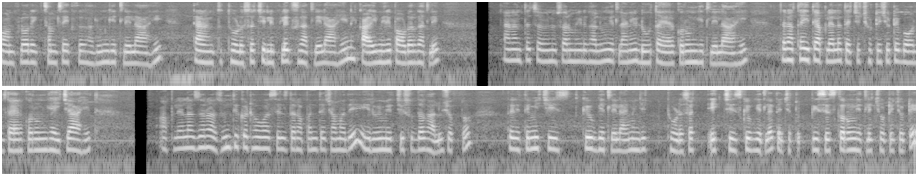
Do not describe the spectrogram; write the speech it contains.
कॉर्नफ्लॉवर एक चमचा इतकं घालून घेतलेलं आहे. त्यानंतर थोडंसं चिली फ्लेक्स घातलेलं आहे आणि काळी मिरी पावडर घातले. त्यानंतर चवीनुसार मीठ घालून घेतलं आणि डो तयार करून घेतलेला आहे. तर आता इथे आपल्याला त्याचे छोटे छोटे बॉल तयार करून घ्यायचे आहेत. आपल्याला जर अजून तिखट हवं असेल तर आपण त्याच्यामध्ये हिरवी मिरचीसुद्धा घालू शकतो. तर इथे मी चीज क्यूब घेतलेला आहे. म्हणजे थोडंसं एक चीज क्यूब घेतलं आहे त्याचे पीसेस करून घेतले छोटे छोटे.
